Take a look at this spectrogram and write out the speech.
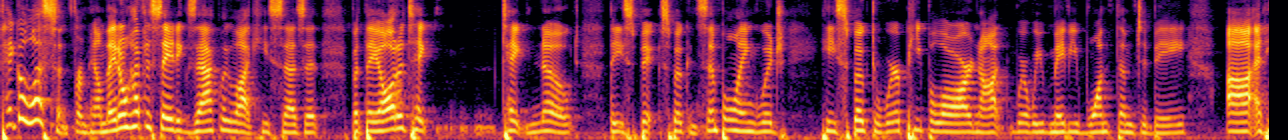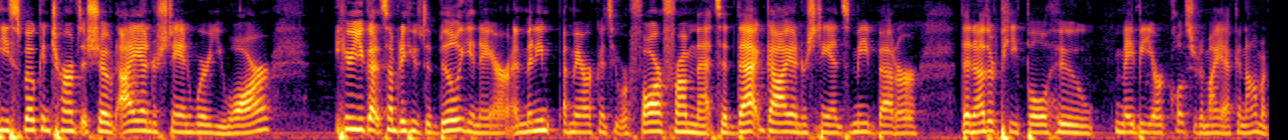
take a lesson from him. They don't have to say it exactly like he says it, but they ought to take take note that he sp- spoke in simple language. He spoke to where people are, not where we maybe want them to be. Uh, and he spoke in terms that showed, I understand where you are. Here you got somebody who's a billionaire, and many Americans who were far from that said, That guy understands me better than other people who maybe are closer to my economic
